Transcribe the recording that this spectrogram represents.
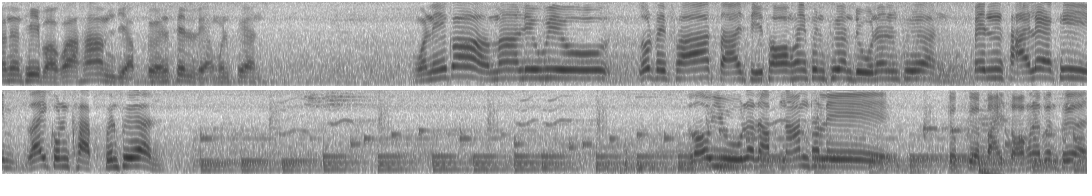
จ้าหน้าที่บอกว่าห้ามเหยียบเกินเส้นเหลืองเพื่อนๆ วันนี้ก็มารีวิวรถไฟฟ้าสายสีทองให้เพื่อนๆดูนั่นเพื่อน เป็นสายแรกที่ไร้คนขับเพื่อนๆเราอยู่ระดับน้ำทะเลเกือบเกือบบ่ายสองแล้วเพื่อน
